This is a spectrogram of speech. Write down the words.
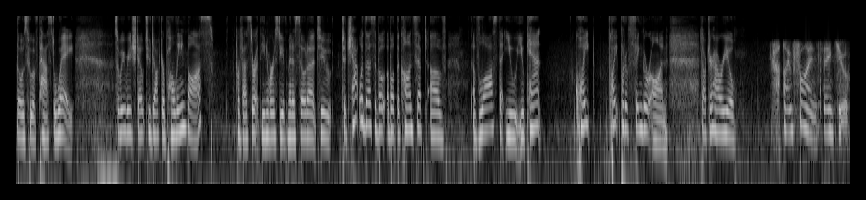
those who have passed away. So we reached out to Dr. Pauline Boss, professor at the University of Minnesota, to to chat with us about about the concept of of loss that you you can't quite quite put a finger on. Doctor, how are you? I'm fine, thank you.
